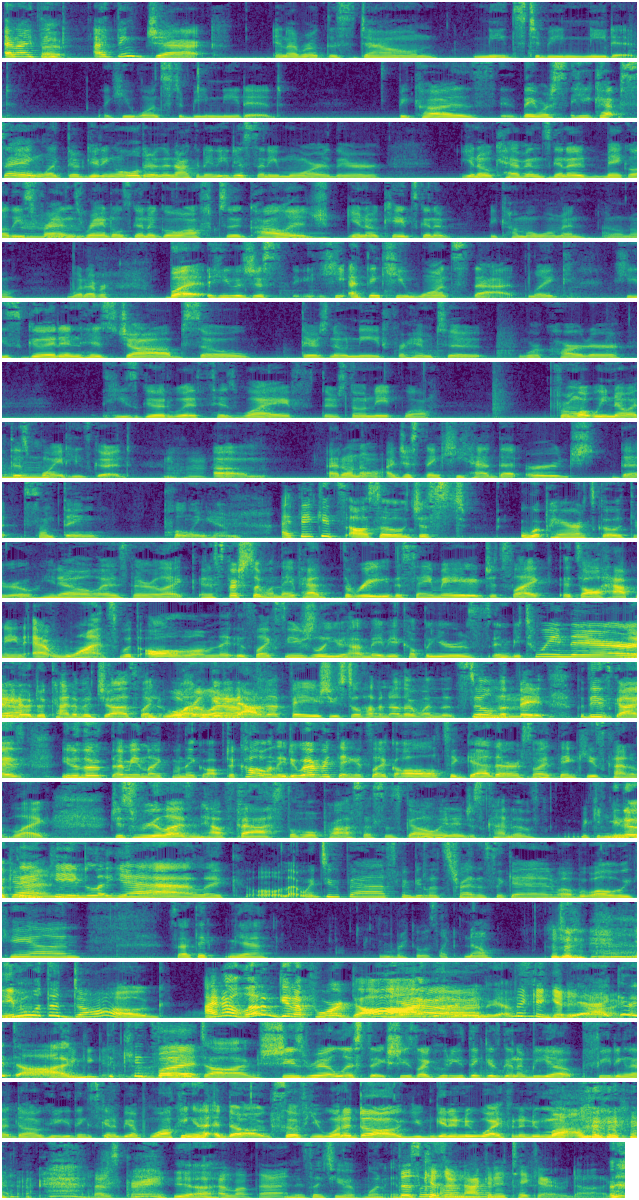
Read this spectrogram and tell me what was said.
And I think But- I think Jack, and I wrote this down, needs to be needed. Like he wants to be needed because they were. He kept saying like they're getting older, they're not going to need us anymore. They're, you know, Kevin's going to make all these friends. Mm. Randall's going to go off to college. You know, Kate's going to become a woman. I don't know, whatever. But he was just. He. I think he wants that. Like he's good in his job, so there's no need for him to work harder he's good with his wife. There's no need. Well, from what we know at this point, he's good. Um, I don't know. I just think he had that urge, that something pulling him. I think it's also just what parents go through, you know, as they're like, and especially when they've had three the same age, it's like it's all happening at once with all of them. It's like so usually you have maybe a couple years in between there, you know, to kind of adjust. Like one overlap. getting out of that phase, you still have another one that's still in the mm-hmm. phase. But these guys, you know, they're, I mean, like when they go off to college, when they do everything, it's like all together. So I mm. think he's kind of like just realizing how fast the whole process is going mm-hmm. and just kind of. We can you know, thinking like, yeah, like, oh, that went too fast. Maybe let's try this again while, while we can. So I think, yeah. Rebecca was like, no. Even with the dog. I know, let him get a poor dog. Yeah, I they could get a yeah, dog. get a dog. get the a kids dog. need a But- dog. She's realistic. She's like, who do you think is going to be up feeding that dog? Who do you think is going to be up walking that dog? So if you want a dog, you can get a new wife and a new mom. That was great. Yeah. I love that. And it's like, do you have one? Those input kids are not going to take care of a dog.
